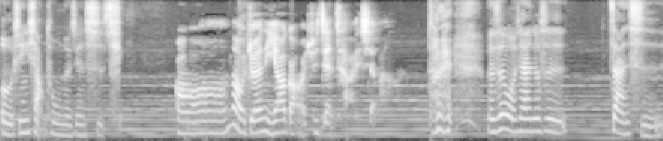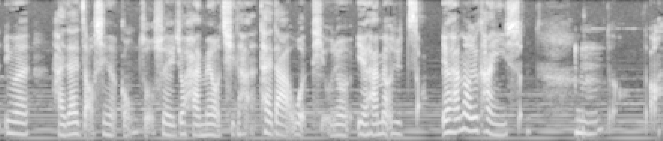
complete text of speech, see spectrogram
恶心想吐那件事情哦，那我觉得你要赶快去检查一下。对，可是我现在就是暂时因为还在找新的工作，所以就还没有其他太大的问题，我就也还没有去找，也还没有去看医生。嗯，对对吧？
